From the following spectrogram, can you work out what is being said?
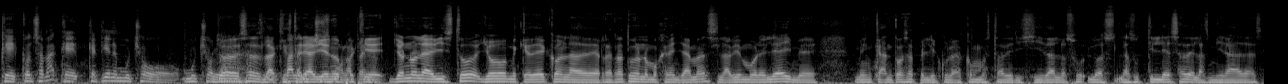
que, que, que tiene mucho, mucho Yo esa es la que estaría viendo porque yo no la he visto, yo me quedé con la de Retrato de una mujer en llamas, la vi en Morelia y me, me encantó esa película, cómo está dirigida, los, los, la sutileza de las miradas.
